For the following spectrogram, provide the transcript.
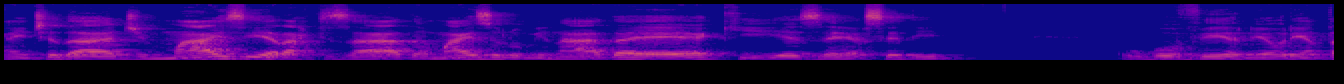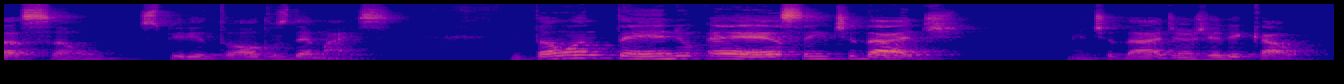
a, entidade mais hierarquizada, mais iluminada é que exerce ali o governo e a orientação espiritual dos demais. Então, Antênio é essa entidade, entidade angelical.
